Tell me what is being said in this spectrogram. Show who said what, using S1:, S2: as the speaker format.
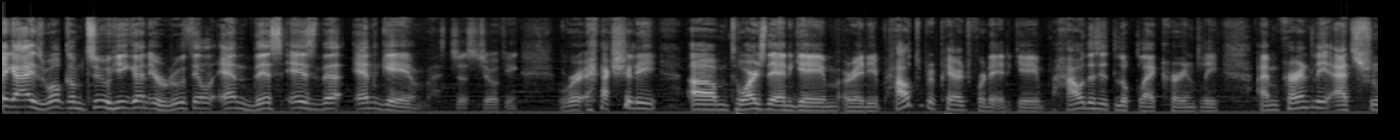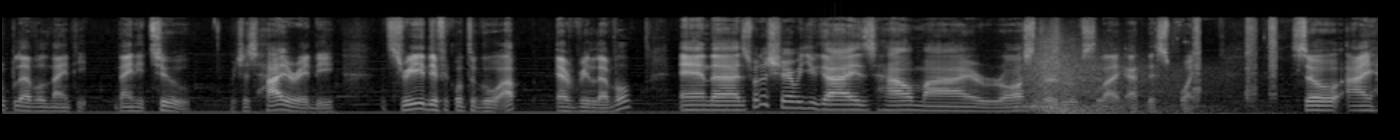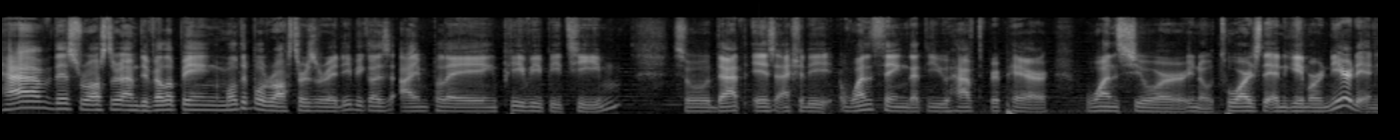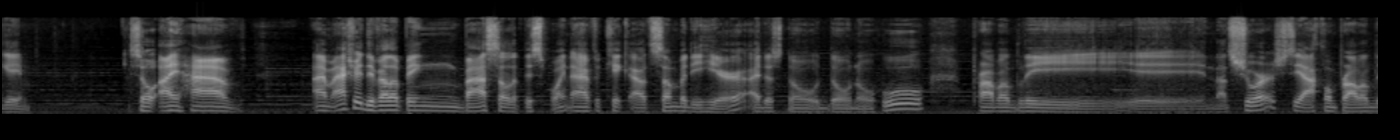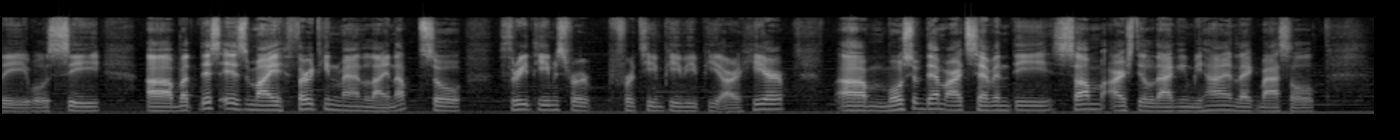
S1: Hey guys, welcome to Higan Eruthyll, and this is the end game. Just joking. We're actually um, towards the end game already. How to prepare for the end game? How does it look like currently? I'm currently at troop level 90, 92, which is high already. It's really difficult to go up every level. And uh, I just want to share with you guys how my roster looks like at this point. So I have this roster. I'm developing multiple rosters already because I'm playing PvP team. So that is actually one thing that you have to prepare once you're, you know, towards the end game or near the end game. So I have I'm actually developing Basil at this point. I have to kick out somebody here. I just know don't know who. Probably uh, not sure. Siakam probably will see uh, but this is my 13 man lineup. So three teams for for team PvP are here. Um, most of them are at 70. Some are still lagging behind, like Basil.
